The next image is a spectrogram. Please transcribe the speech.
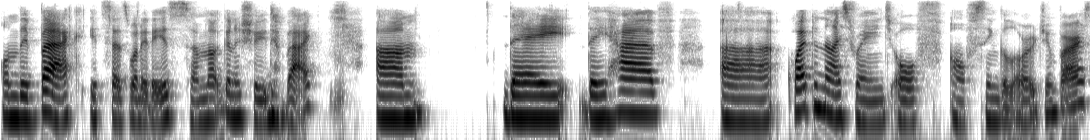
On the back, it says what it is, so I'm not going to show you the back. Um, they they have uh, quite a nice range of, of single origin bars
